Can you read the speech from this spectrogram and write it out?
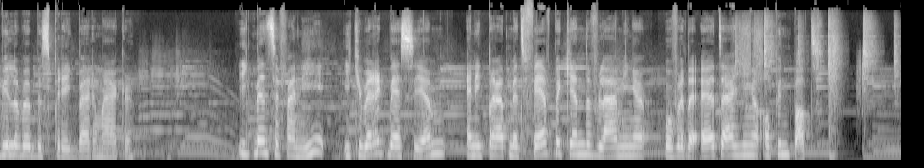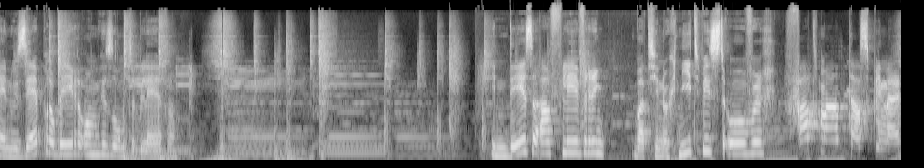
willen we bespreekbaar maken. Ik ben Stefanie, ik werk bij CM en ik praat met vijf bekende Vlamingen over de uitdagingen op hun pad. En hoe zij proberen om gezond te blijven. In deze aflevering wat je nog niet wist over Fatma Taspinar.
